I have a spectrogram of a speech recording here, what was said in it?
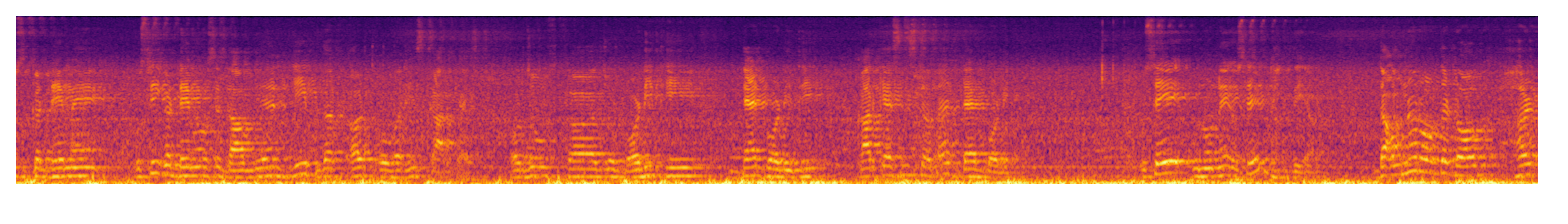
उस गड्ढे में, उसी गड्ढे में उसे दाब दिया and heap the earth over his carcass और जो उसका जो बॉडी थी डेड बॉडी थी कारकैसिस क्या होता है डेड बॉडी उसे, उन्होंने उसे ढक दिया। The owner of the dog heard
